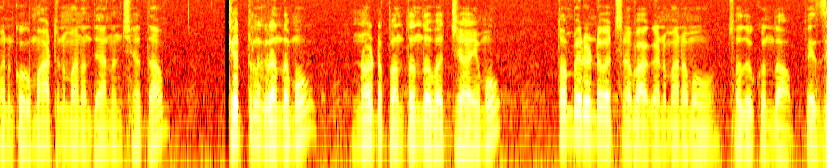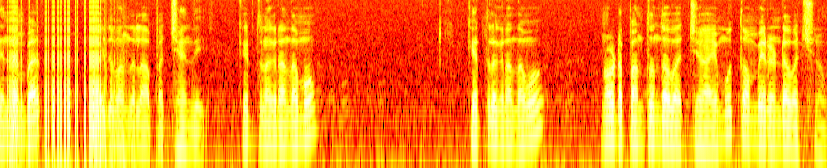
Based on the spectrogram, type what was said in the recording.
మనకు ఒక మాటను మనం ధ్యానం చేద్దాం. కీర్తన గ్రంథము నూట పంతొమ్మిదవ అధ్యాయము తొంభై రెండవ వచ్చిన భాగాన్ని మనము చదువుకుందాం. పేజీ నెంబర్ ఐదు వందల పద్దెనిమిది. కీర్తన గ్రంథము కీర్తన గ్రంథము నూట పంతొమ్మిదవ అధ్యాయము తొంభై రెండవ వచనం.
